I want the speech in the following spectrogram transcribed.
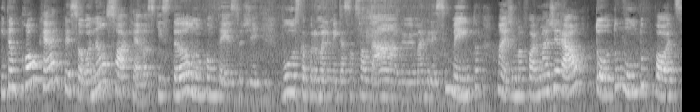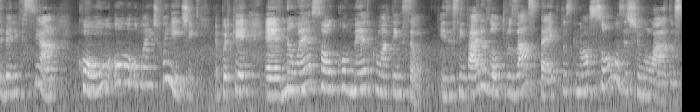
Então, qualquer pessoa, não só aquelas que estão no contexto de busca por uma alimentação saudável, emagrecimento, mas de uma forma geral, todo mundo pode se beneficiar com o, o Mindful Eating. É porque é, não é só o comer com atenção. Existem vários outros aspectos que nós somos estimulados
